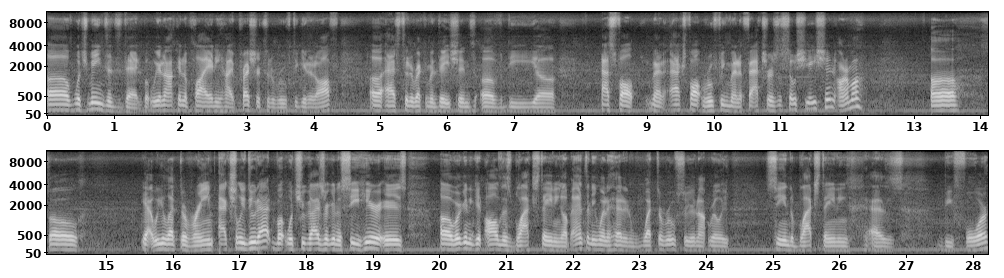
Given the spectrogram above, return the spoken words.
uh, which means it's dead. But we're not going to apply any high pressure to the roof to get it off, uh, as to the recommendations of the uh, Asphalt Asphalt Roofing Manufacturers Association, ARMA. Uh, so yeah, we let the rain actually do that. But what you guys are going to see here is uh, we're going to get all this black staining up. Anthony went ahead and wet the roof, so you're not really seeing the black staining as before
